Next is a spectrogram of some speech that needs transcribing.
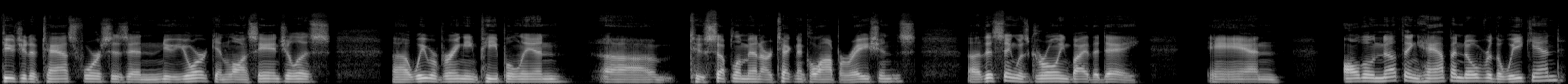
fugitive task forces in New York and Los Angeles. Uh, we were bringing people in uh, to supplement our technical operations. Uh, this thing was growing by the day. And although nothing happened over the weekend,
